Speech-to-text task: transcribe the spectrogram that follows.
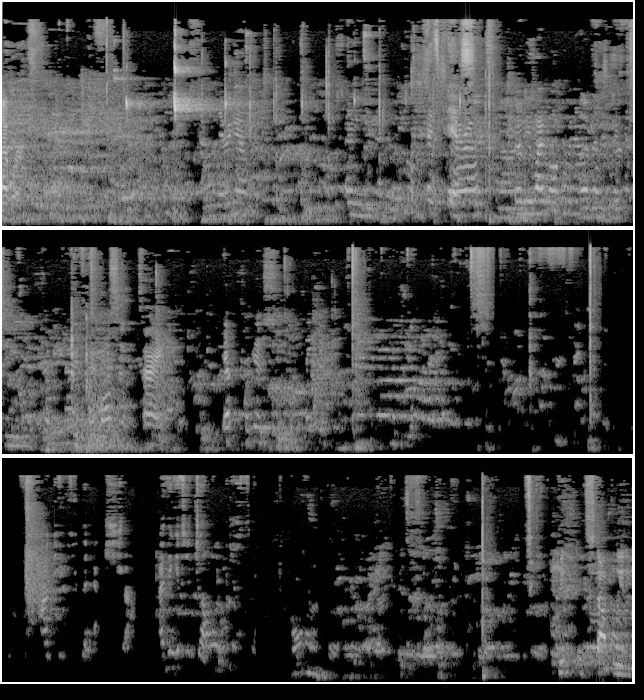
That works. Oh, there we go. And it's yes. There'll be white wall coming out. 11, 13. There'll be white wall. All right. Yep, we're good. Thank you. I think it's a dollar. Get- Stop bleeding.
